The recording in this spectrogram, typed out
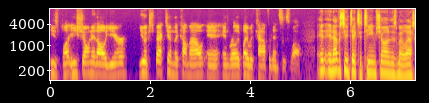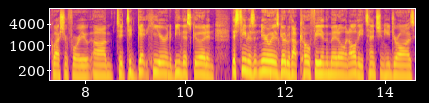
He's play, he's shown it all year. You expect him to come out and, and really play with confidence as well. And, and obviously, it takes a team, Sean. And this is my last question for you um, to, to get here and to be this good. And this team isn't nearly as good without Kofi in the middle and all the attention he draws.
